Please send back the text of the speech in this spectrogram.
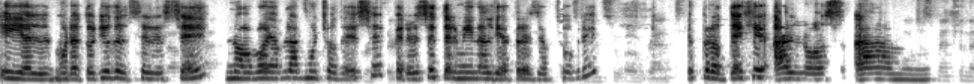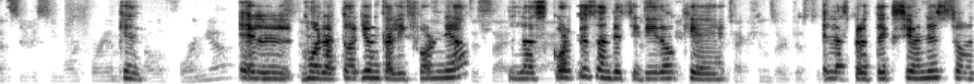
Y el moratorio del CDC, no voy a hablar mucho de ese, pero ese termina el día 3 de octubre. Protege a los el moratorio en California, las cortes han decidido que las protecciones son,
